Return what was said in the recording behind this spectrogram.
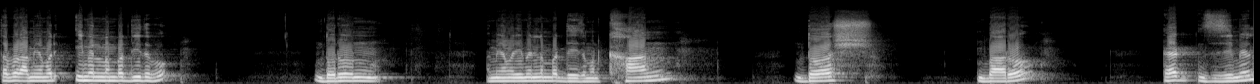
তারপর আমি আমার ইমেল নাম্বার দিয়ে দেবো। ধরুন, আমি আমার ইমেল নাম্বার দিই যেমন খান দশ বারো অ্যাট জিমেল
